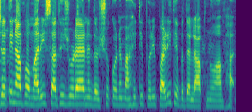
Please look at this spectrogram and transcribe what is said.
જતીન આપ અમારી સાથે જોડાયા અને દર્શકોને માહિતી પૂરી પાડી તે બદલ આપનો આભાર.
